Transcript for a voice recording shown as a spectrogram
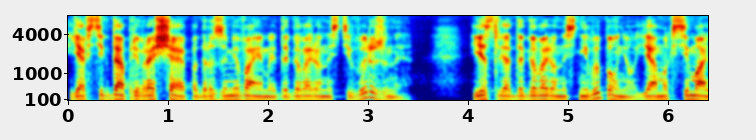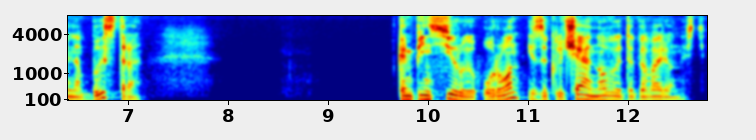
я всегда превращаю подразумеваемые договоренности выраженные. Если я договоренность не выполнил, я максимально быстро компенсирую урон и заключаю новую договоренность.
